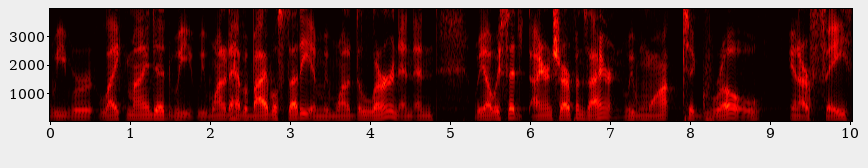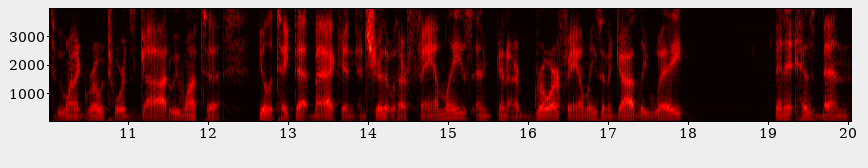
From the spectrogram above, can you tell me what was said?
we were like minded. We, we wanted to have a Bible study and we wanted to learn. And, and we always said, iron sharpens iron. We want to grow in our faith. We want to grow towards God. We want to be able to take that back and, and share that with our families and, and our, grow our families in a godly way. And it has been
